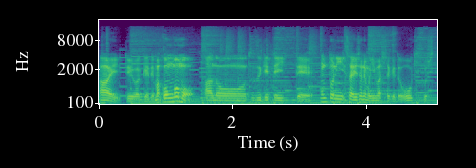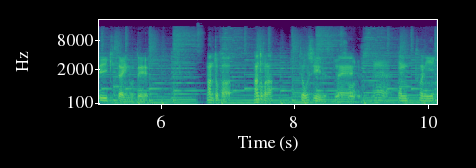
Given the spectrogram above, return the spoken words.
はいというわけで、まあ、今後も、あのー続けていって本当に最初にも言いましたけど大きくしていきたいのでなんとかなんとかなってほしいですね。ね。本当に。は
